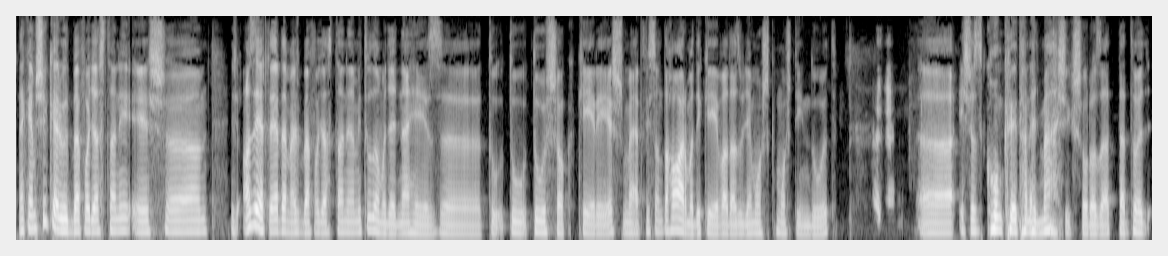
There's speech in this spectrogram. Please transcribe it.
Nekem sikerült befogyasztani, és, és azért érdemes befogyasztani, ami tudom, hogy egy nehéz, túl, túl, túl sok kérés, mert viszont a harmadik évad az ugye most, most indult, és az konkrétan egy másik sorozat, tehát hogy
